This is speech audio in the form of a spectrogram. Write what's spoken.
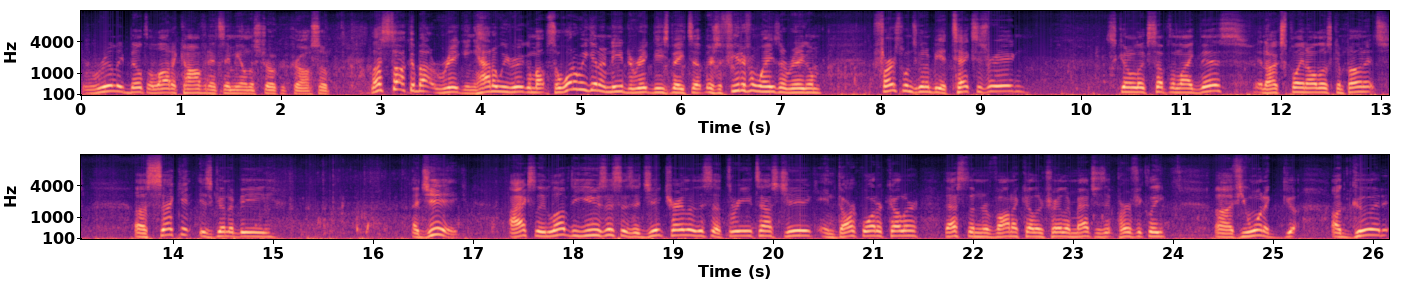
really built a lot of confidence in me on the stroker crawl. So let's talk about rigging. How do we rig them up? So what are we gonna need to rig these baits up? There's a few different ways to rig them. First one's gonna be a Texas rig. It's gonna look something like this, and I'll explain all those components. Uh, second is gonna be a jig. I actually love to use this as a jig trailer. This is a 3 8 ounce jig in dark water color. That's the Nirvana color trailer, matches it perfectly. Uh, if you want a, a good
